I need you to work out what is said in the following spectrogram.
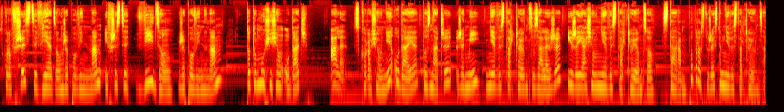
skoro wszyscy wiedzą, że powinnam i wszyscy widzą, że powinnam, to to musi się udać, ale skoro się nie udaje, to znaczy, że mi niewystarczająco zależy i że ja się niewystarczająco staram. Po prostu, że jestem niewystarczająca.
